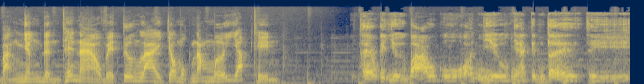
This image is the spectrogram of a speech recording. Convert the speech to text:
bạn nhận định thế nào về tương lai cho một năm mới giáp thìn? Theo cái dự báo của nhiều nhà kinh tế thì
